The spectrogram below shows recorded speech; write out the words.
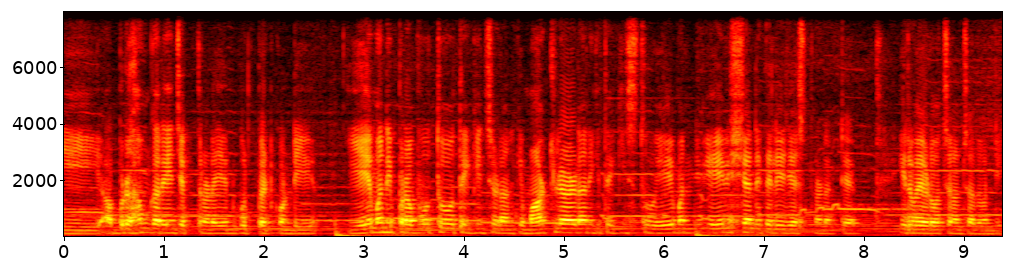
ఈ అబ్రహం గారు ఏం చెప్తున్నాడో ఏమి గుర్తుపెట్టుకోండి. ఏమని ప్రభుతో తెగించడానికి మాట్లాడడానికి తెగిస్తూ ఏమని ఏ విషయాన్ని తెలియజేస్తున్నాడంటే ఇరవై ఏడు వచనం చదవండి.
